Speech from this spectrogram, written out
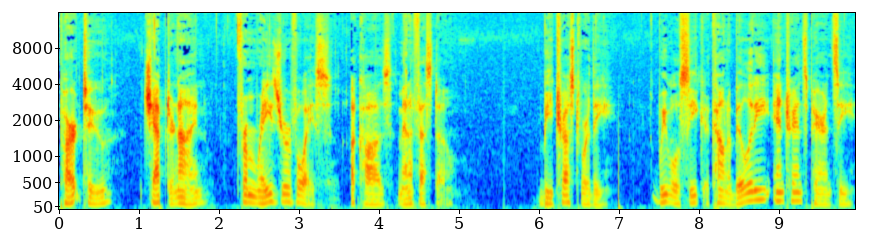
Part 2, Chapter 9 From Raise Your Voice A Cause Manifesto. Be trustworthy. We will seek accountability and transparency,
